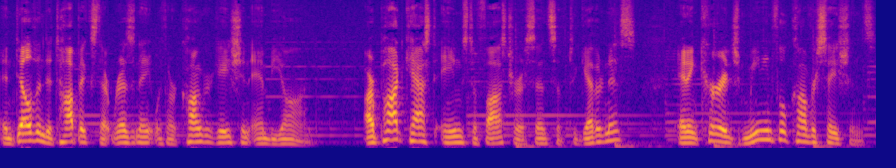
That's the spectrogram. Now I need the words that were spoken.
and delve into topics that resonate with our congregation and beyond. Our podcast aims to foster a sense of togetherness and encourage meaningful conversations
